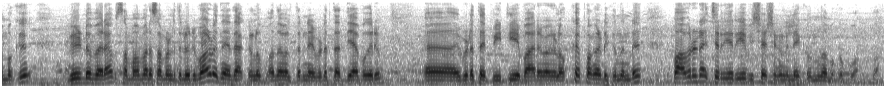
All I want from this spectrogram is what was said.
നമുക്ക് വീണ്ടും വരാം. സമാപന സമ്മേളനത്തിൽ ഒരുപാട് നേതാക്കളും അതുപോലെ തന്നെ ഇവിടുത്തെ അധ്യാപകരും ഇവിടുത്തെ പി ടി എ ഭാരവാഹികളൊക്കെ പങ്കെടുക്കുന്നുണ്ട്. അപ്പോൾ അവരുടെ ചെറിയ ചെറിയ വിശേഷങ്ങളിലേക്കൊന്ന് നമുക്ക് പോകാം.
